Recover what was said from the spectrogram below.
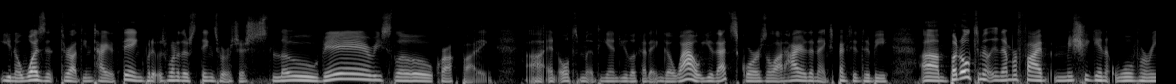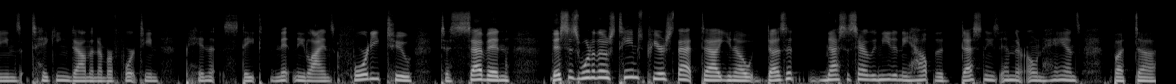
you know, wasn't throughout the entire thing, but it was one of those things where it was just slow, very slow crockpotting. Uh, and ultimately, at the end, you look at it and go, wow, yeah, that score is a lot higher than I expected it to be. Um, but ultimately, number five, Michigan Wolverines taking down the number 14 Penn State Nittany Lions 42 to 7 this is one of those teams, Pierce, that uh, you know doesn't necessarily need any help. The destiny's in their own hands, but uh,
